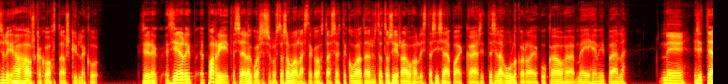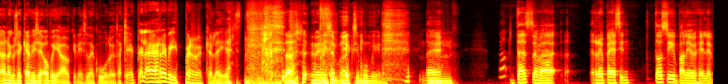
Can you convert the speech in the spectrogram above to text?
Se oli ihan hauska kohtaus kyllä, kun siinä, siinä oli pari tässä elokuvassa semmoista samanlaista kohtausta, että kuvataan semmoista tosi rauhallista sisäpaikkaa ja sitten siellä ulkona on joku kauhea meihemi päällä. Niin. Ja sitten aina kun se kävi se ovi auki, niin sillä kuului jotakin, älä revi perkele, ja sitten taas meni semmoiseksi mumina. niin. Mm. Tässä mä repesin tosi paljon yhdelle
